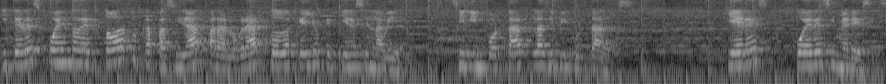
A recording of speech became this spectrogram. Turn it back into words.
y te des cuenta de toda tu capacidad para lograr todo aquello que quieres en la vida, sin importar las dificultades. Quieres, puedes y mereces.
